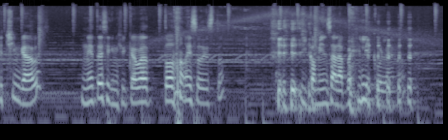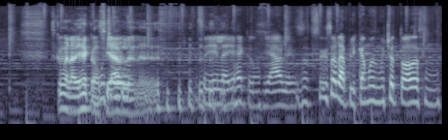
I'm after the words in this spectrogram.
¿qué chingados? Neta significaba todo eso esto. Y comienza la película, ¿no? Es como la vieja confiable. Mucho... ¿no? Sí, la vieja confiable. Eso, eso, lo aplicamos mucho todos en,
